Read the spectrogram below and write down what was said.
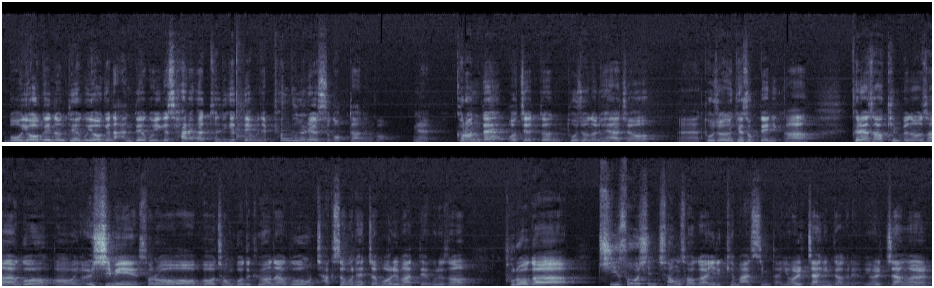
뭐 여기는 되고 여기는 안 되고 이게 사례가 틀리기 때문에 평균을 낼 수가 없다는 거. 예, 그런데 어쨌든 도전을 해야죠. 예, 도전은 계속되니까. 그래서 김 변호사하고 어, 열심히 서로 뭐 정보도 교환하고 작성을 했죠. 머리 맞대고. 그래서 불허가 취소 신청서가 이렇게 많습니다. 10장인가 그래요. 10장을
